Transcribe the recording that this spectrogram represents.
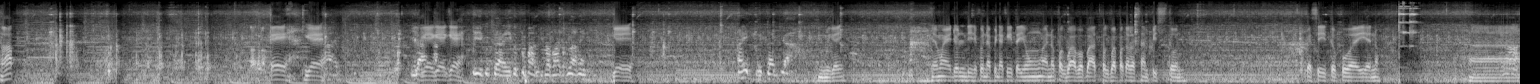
hop. Okay, yeah. Yeah, yeah, yeah. Ikot siya, ikot pa, di pa pa Yeah. Ay, ikot siya. Bumigay. Yung mga idol, hindi ko na pinakita yung ano, pagbababa at pagbabakalas ng piston. Kasi ito po ay ano, ah,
